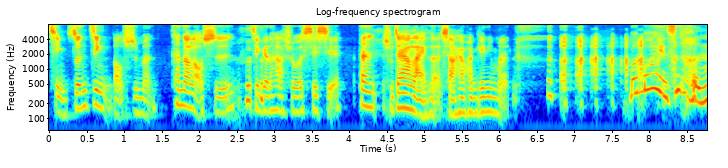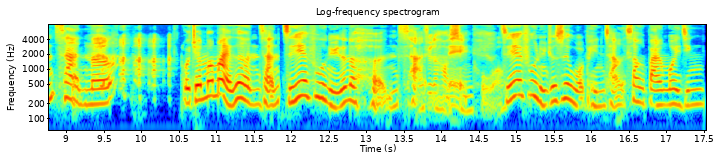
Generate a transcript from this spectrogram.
请尊敬老师们，看到老师，请跟他说谢谢。但暑假要来了，小孩还给你们。妈妈也是很惨呢，我觉得妈妈也是很惨，职业妇女真的很惨，我觉得好辛苦哦。职业妇女就是我平常上班，我已经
